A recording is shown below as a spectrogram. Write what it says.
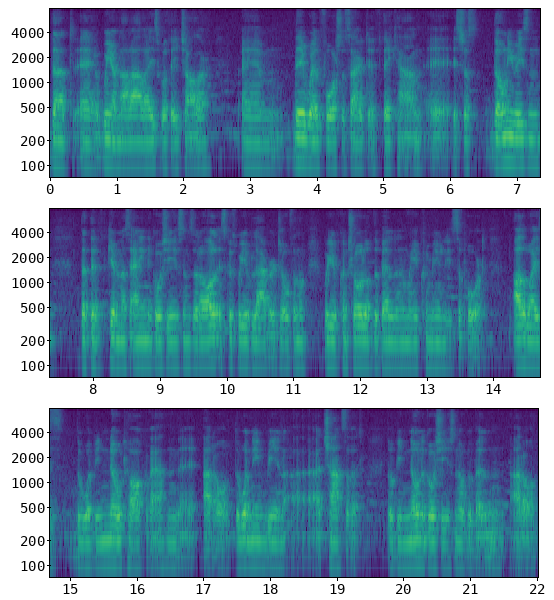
that uh, we are not allies with each other. Um, they will force us out if they can. Uh, it's just the only reason that they've given us any negotiations at all is because we have leverage over them. We have control of the building and we have community support. Otherwise, there would be no talk of anything uh, at all. There wouldn't even be an, a chance of it. There would be no negotiation over the building at all.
